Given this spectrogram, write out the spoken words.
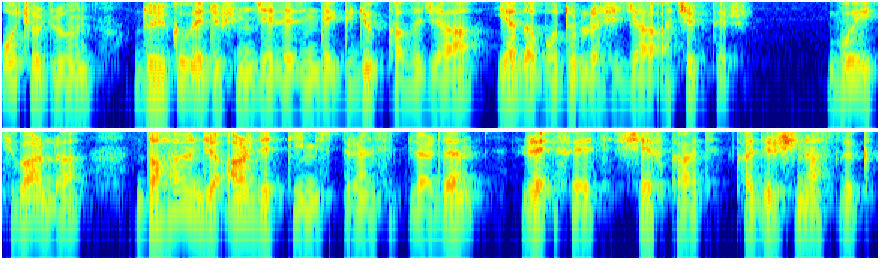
o çocuğun duygu ve düşüncelerinde güdük kalacağı ya da bodurlaşacağı açıktır. Bu itibarla daha önce arz ettiğimiz prensiplerden re'fet, şefkat, kadirşinaslık,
